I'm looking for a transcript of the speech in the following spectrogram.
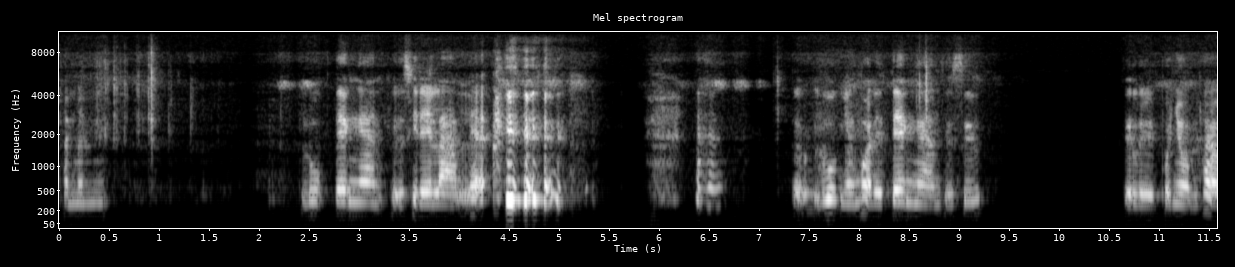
คันมันลูกแต่งงานคือสิได้ลานแล้วแต่ลูกยังบ่ได้แต่งงานซื่อๆก็เลยบ่ยอมเท่า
